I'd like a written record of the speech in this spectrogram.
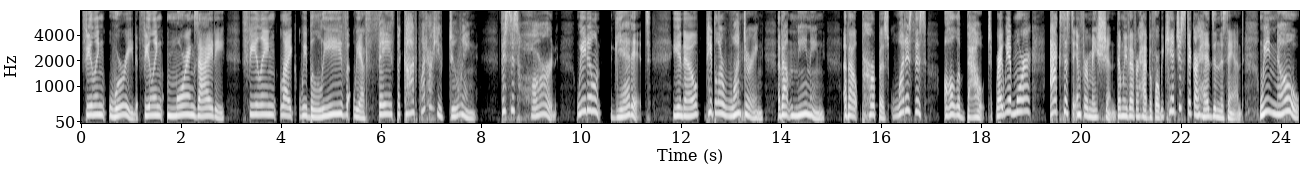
feeling worried, feeling more anxiety, feeling like we believe, we have faith, but God, what are you doing? This is hard. We don't get it. You know, people are wondering about meaning, about purpose. What is this all about, right? We have more access to information than we've ever had before. We can't just stick our heads in the sand. We know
